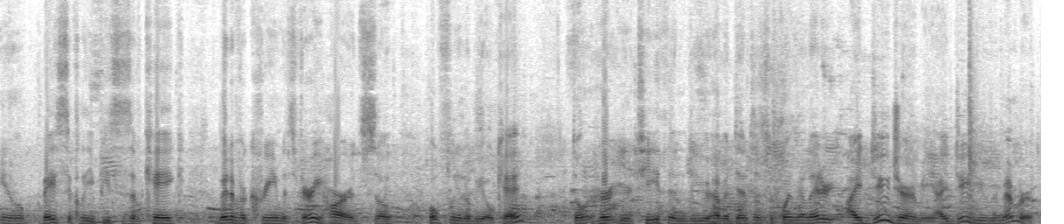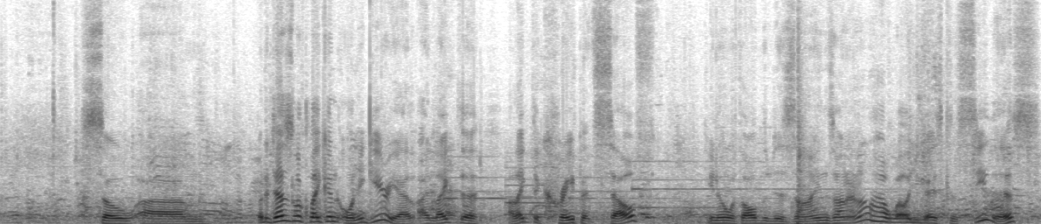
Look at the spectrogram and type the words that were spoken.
you know, basically pieces of cake, a bit of a cream. It's very hard, so hopefully it'll be okay. Don't hurt your teeth, and do you have a dentist appointment later? I do, Jeremy. I do. You remember. So. Um, but it does look like an onigiri. I, I, like the I like the crepe itself, you know, with all the designs on it. I don't know how well you guys can see this,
